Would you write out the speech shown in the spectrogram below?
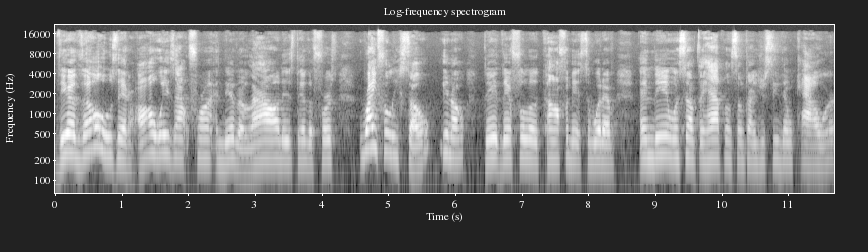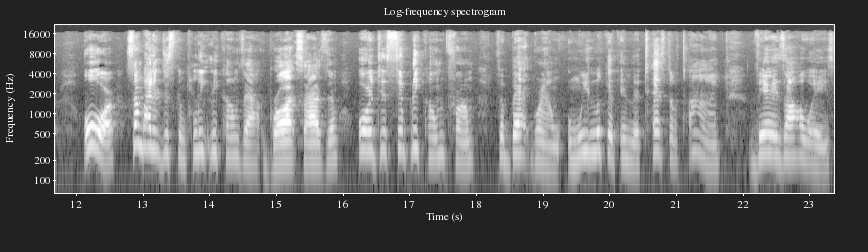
there are those that are always out front and they're the loudest they're the first rightfully so you know they're, they're full of confidence and whatever. And then when something happens sometimes you see them cower or somebody just completely comes out broadsides them or just simply come from the background when we look at in the test of time there is always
